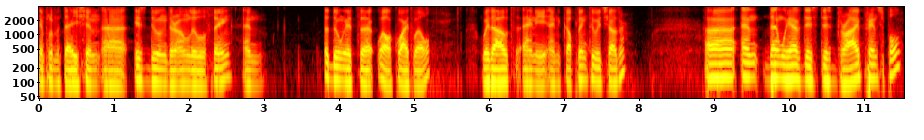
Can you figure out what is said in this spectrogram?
implementation uh, is doing their own little thing and doing it uh, well quite well without any, any coupling to each other. Uh, and then we have this, this dry principle,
